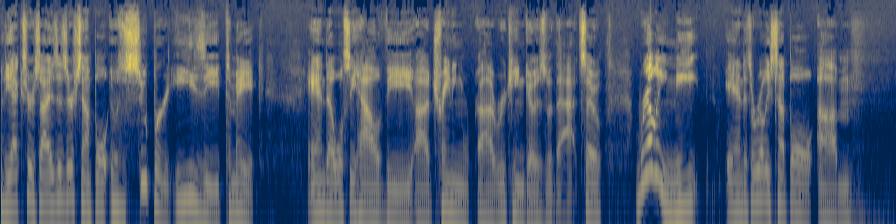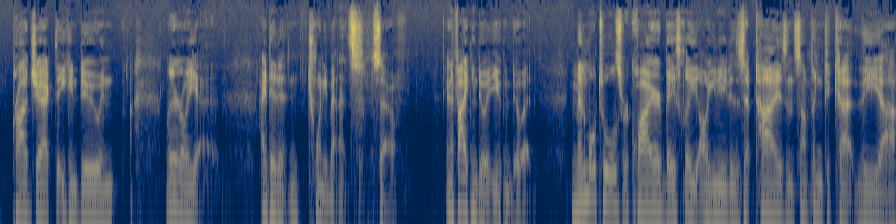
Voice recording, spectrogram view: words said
the exercises are simple. It was super easy to make and uh, we'll see how the uh, training uh, routine goes with that. So, really neat, and it's a really simple um, project that you can do. And literally, uh, I did it in 20 minutes. So, and if I can do it, you can do it. Minimal tools required. Basically, all you need is zip ties and something to cut the uh,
